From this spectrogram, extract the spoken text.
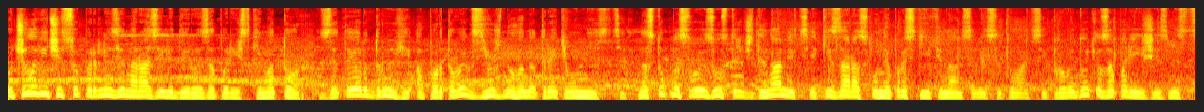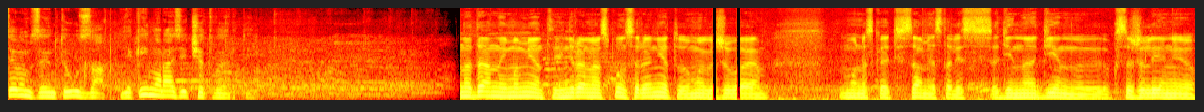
У чоловічій суперлізі наразі лідирує запорізький мотор. ЗТР другий, а портовик з Южного на третьому місці. Наступну свою зустріч динамівці, які зараз у непростій фінансовій ситуації, проведуть у Запоріжжі з місцевим ЗНТУ ЗАП, який наразі четвертий. На данный момент генерального спонсора нету, мы выживаем, можно сказать, сами остались один на один. Э, К сожалению,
